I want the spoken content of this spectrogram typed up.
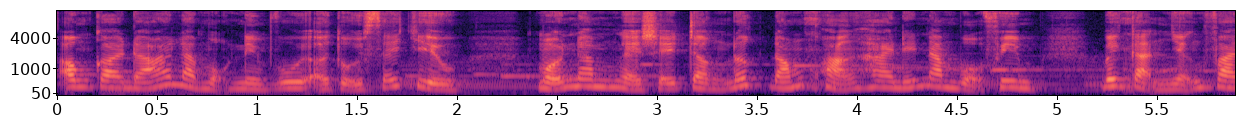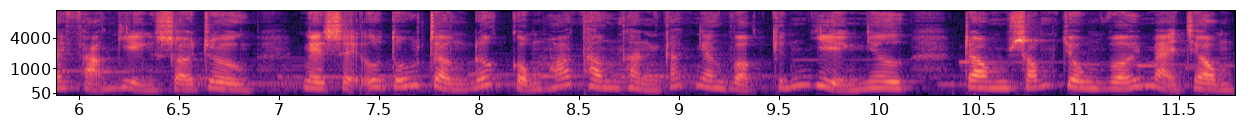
Ông coi đó là một niềm vui ở tuổi xế chiều. Mỗi năm, nghệ sĩ Trần Đức đóng khoảng 2 đến 5 bộ phim. Bên cạnh những vai phản diện sở trường, nghệ sĩ ưu tú Trần Đức cũng hóa thân thành các nhân vật chính diện như trong Sống chung với mẹ chồng,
